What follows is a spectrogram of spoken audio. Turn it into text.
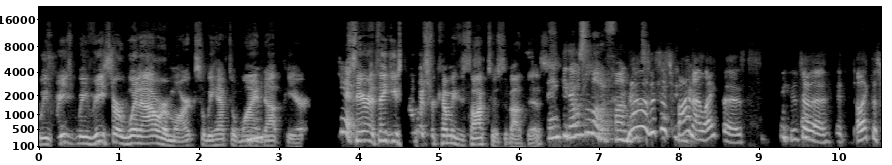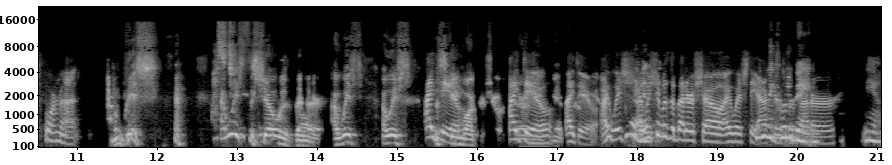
we re- we reached our one hour mark, so we have to wind up here. Yeah. Sarah, thank you so much for coming to talk to us about this. Thank you. That was a lot of fun. no, this is fun. I like this. It's a, it, I like this format. I wish I wish the show was better. I wish I wish I the do. Skinwalker show. Was I better. do. Yeah. I do. I wish. Yeah. I wish it was a better show. I wish the It really actors were been. better. Yeah.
